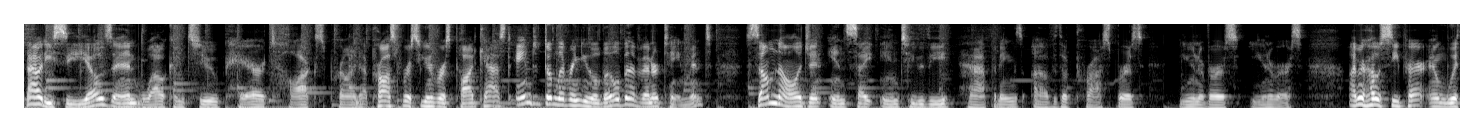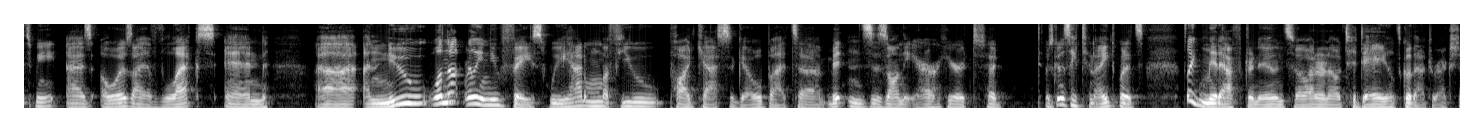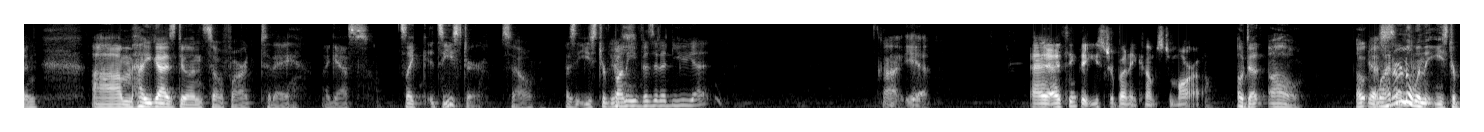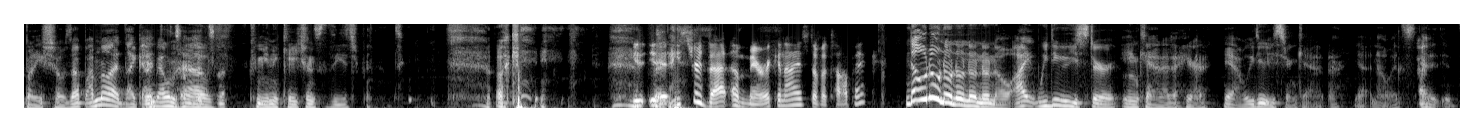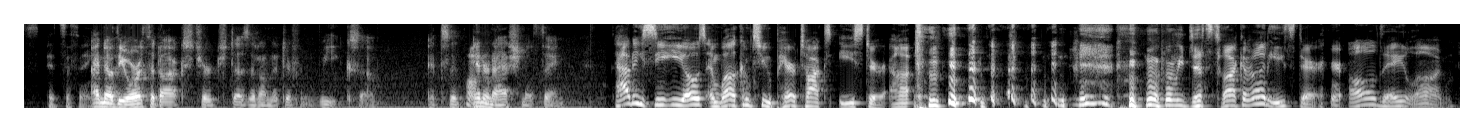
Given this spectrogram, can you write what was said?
Howdy, CEOs, and welcome to Pear Talks Prun, a prosperous universe podcast aimed at delivering you a little bit of entertainment, some knowledge, and insight into the happenings of the prosperous universe universe. I'm your host, CPear, and with me, as always, I have Lex and uh, a new, well, not really a new face. We had him a few podcasts ago, but uh, Mittens is on the air here to. I was going to say tonight, but it's it's like mid afternoon, so I don't know. Today, let's go that direction. Um, how you guys doing so far today? I guess it's like it's Easter. So has the Easter Yes. Bunny visited you yet? Uh, yeah. I, I think the Easter Bunny comes tomorrow. Oh, do, oh, oh. Yes, well, I don't so- know when the Easter Bunny shows up. I'm not like I don't have communications with the Easter. okay. Is, is Easter that Americanized of a topic? No, no, no, no, no, no, no. I we do Easter in Canada here. Yeah, we do Easter in Canada. Yeah, no, it's I- it's it's a thing. I know the Orthodox Church does it on a different week, so it's an Huh. international thing. Howdy, CEOs, and welcome to Pear Talks Easter, uh, where we just talk about Easter all day long.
